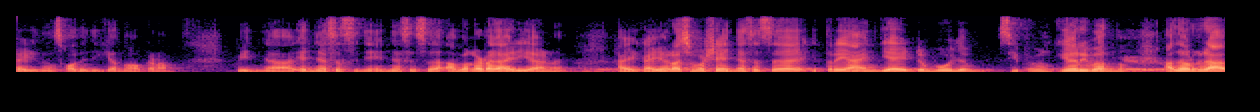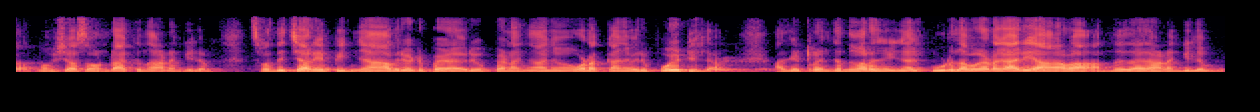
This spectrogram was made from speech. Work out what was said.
കഴിയുന്നതും സ്വാധീനിക്കാൻ നോക്കണം. പിന്നെ എൻ എസ് എസിന് എൻ എസ് എസ് അപകടകാരിയാണ്. കഴി- കഴിഞ്ഞ പ്രാവശ്യം പക്ഷേ എൻ എസ് എസ് ഇത്രയും ആന്റി ആയിട്ടും പോലും സി പി എം കയറി വന്നു. അതവർക്കൊരു ആത്മവിശ്വാസം ഉണ്ടാക്കുന്നതാണെങ്കിലും ശ്രദ്ധിച്ചറിയാം. പിന്നെ അവരോട്ട് ഒരു പിണങ്ങാനോ ഉടക്കാനോ അവർ പോയിട്ടില്ല. അതിന് ട്രെൻഡ് എന്ന് പറഞ്ഞു കഴിഞ്ഞാൽ കൂടുതൽ അപകടകാരി ആവാം അന്ന് ആണെങ്കിലും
